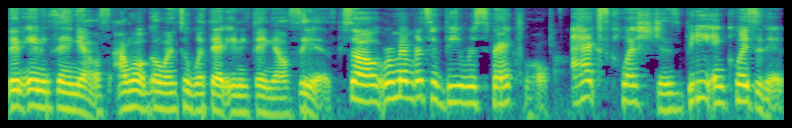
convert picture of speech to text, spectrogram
than anything else. I won't go into what that anything else is. So remember to be respectful, ask questions, be inquisitive,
